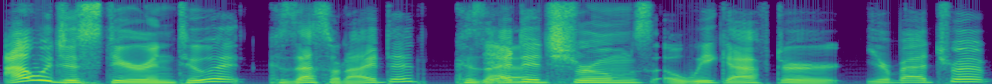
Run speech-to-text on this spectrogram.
I would just steer into it because that's what I did. Because I did shrooms a week after your bad trip.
